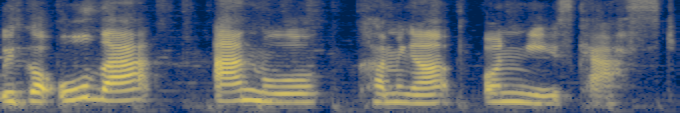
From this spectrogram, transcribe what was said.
We've got all that and more coming up on Newscast.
